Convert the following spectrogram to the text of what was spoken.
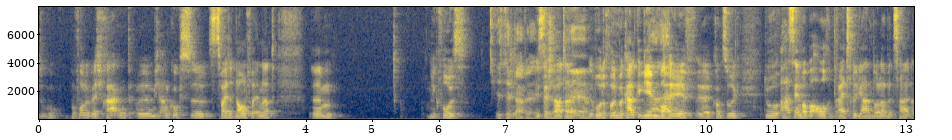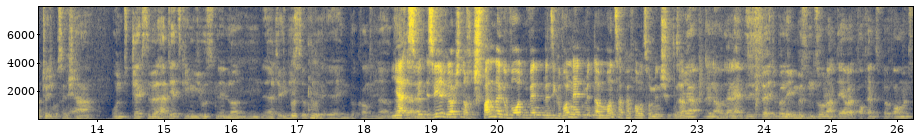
du, bevor du gleich fragend äh, mich anguckst, äh, das zweite Down verändert. Ähm, Nick Foles Ist der Starter. ist der Starter. Ja, ja. Wurde vorhin bekannt gegeben, Ja. Woche 11, äh, kommt zurück. Du hast ihm aber auch 3 Trilliarden Dollar bezahlt, natürlich muss er nicht starten. Und Jacksonville hat jetzt gegen Houston in London natürlich nicht so viel äh, hinbekommen. Ne? Ja, es, es wäre, glaube ich, noch spannender geworden, wenn, wenn sie gewonnen hätten mit einer Monster-Performance von Minshew, oder? Ja, genau. Dann hätten sie es vielleicht überlegen müssen, so nach der Offense-Performance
